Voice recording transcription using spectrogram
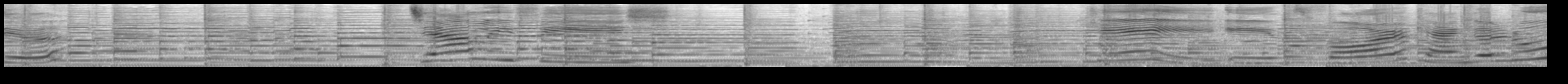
J jellyfish. K is for kangaroo.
